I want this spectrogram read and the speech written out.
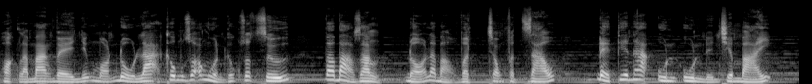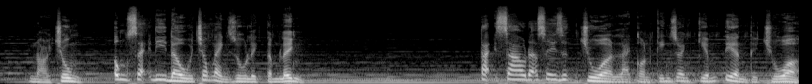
hoặc là mang về những món đồ lạ không rõ nguồn gốc xuất xứ và bảo rằng đó là bảo vật trong Phật giáo để thiên hạ un un đến chiêm bái. Nói chung, ông sẽ đi đầu trong ngành du lịch tâm linh. Tại sao đã xây dựng chùa lại còn kinh doanh kiếm tiền từ chùa?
